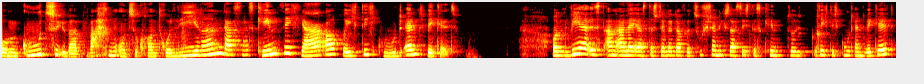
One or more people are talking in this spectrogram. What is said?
um gut zu überwachen und zu kontrollieren, dass das Kind sich ja auch richtig gut entwickelt. Und wer ist an allererster Stelle dafür zuständig, dass sich das Kind richtig gut entwickelt?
